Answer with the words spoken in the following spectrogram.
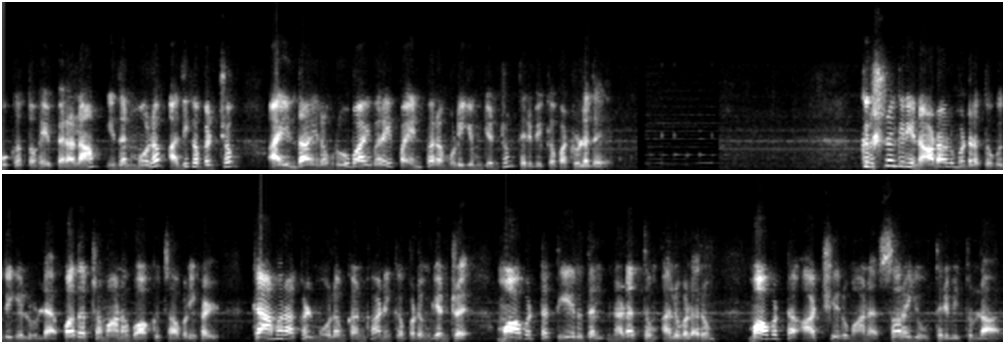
ஊக்கத்தொகை பெறலாம். இதன் மூலம் அதிகபட்சம் ஐந்தாயிரம் ரூபாய் வரை பயன்பெற முடியும் என்றும் தெரிவிக்கப்பட்டுள்ளது. கிருஷ்ணகிரி நாடாளுமன்ற தொகுதியில் உள்ள பதற்றமான வாக்குச்சாவடிகள் கேமராக்கள் மூலம் கண்காணிக்கப்படும் என்று மாவட்ட தேர்தல் நடத்தும் அலுவலரும் மாவட்ட ஆட்சியருமான சரையு தெரிவித்துள்ளார்.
